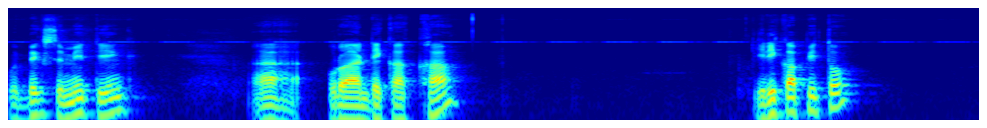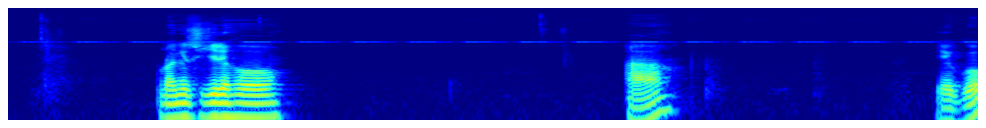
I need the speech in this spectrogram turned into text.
webex meeting ah, urandika ka iri capital urangiza ushyireho a yego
